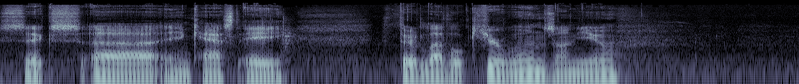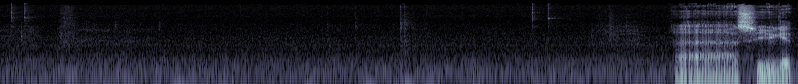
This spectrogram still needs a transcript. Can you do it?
six, uh, and cast a third level Cure Wounds on you. Uh, so you get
